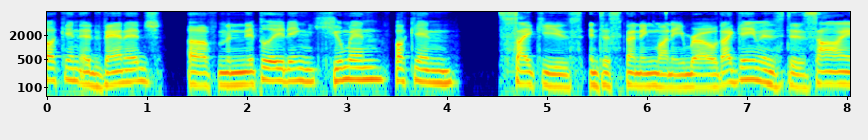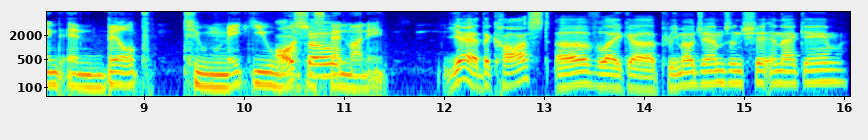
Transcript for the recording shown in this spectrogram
fucking advantage of manipulating human fucking psyches into spending money, bro. That game is designed and built to make you want to Also- spend money. Yeah, the cost of like uh Primogems and shit in that game,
